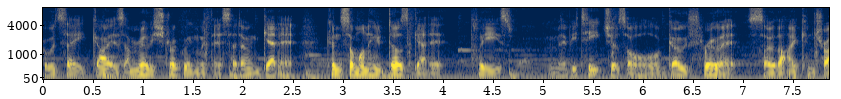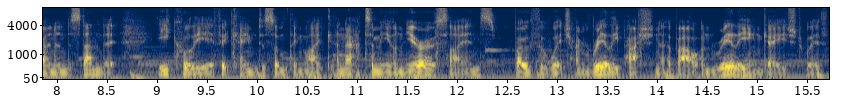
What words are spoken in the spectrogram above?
I would say, guys, I'm really struggling with this, I don't get it. Can someone who does get it please maybe teach us all or go through it so that I can try and understand it. Equally, if it came to something like anatomy or neuroscience, both of which I'm really passionate about and really engaged with,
